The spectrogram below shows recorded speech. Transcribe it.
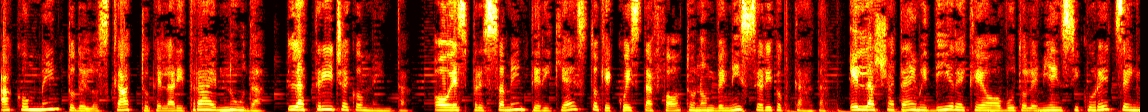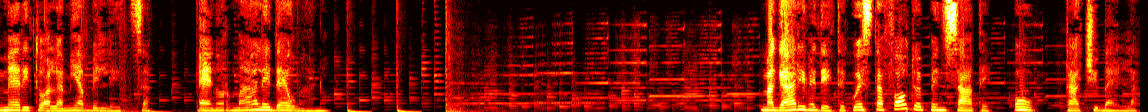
A commento dello scatto che la ritrae nuda, l'attrice commenta, ho espressamente richiesto che questa foto non venisse ritoccata, e lasciatemi dire che ho avuto le mie insicurezze in merito alla mia bellezza. È normale ed è umano. Magari vedete questa foto e pensate, oh, taci bella,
